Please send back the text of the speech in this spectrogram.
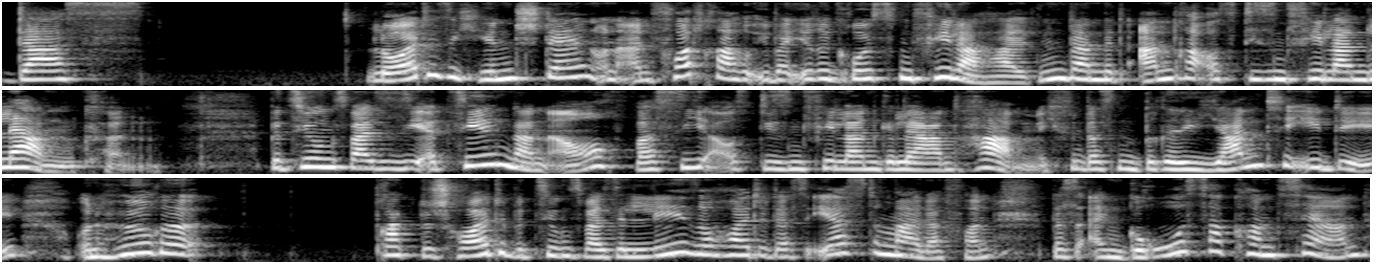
dass Leute sich hinstellen und einen Vortrag über ihre größten Fehler halten, damit andere aus diesen Fehlern lernen können. Beziehungsweise sie erzählen dann auch, was sie aus diesen Fehlern gelernt haben. Ich finde das eine brillante Idee und höre praktisch heute beziehungsweise lese heute das erste Mal davon, dass ein großer Konzern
